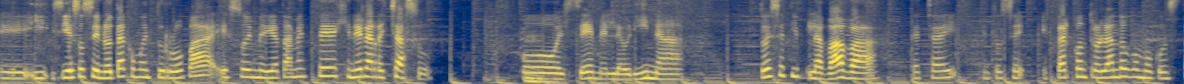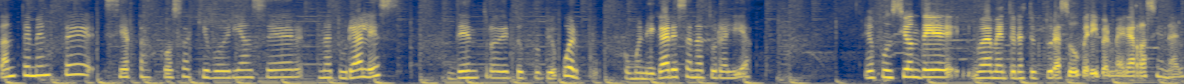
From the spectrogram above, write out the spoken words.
eh, y si eso se nota como en tu ropa, eso inmediatamente genera rechazo. O mm. el semen, la orina, todo ese tipo, la baba, ¿cachai? Entonces, estar controlando como constantemente ciertas cosas que podrían ser naturales dentro de tu propio cuerpo, como negar esa naturalidad, en función de, nuevamente, una estructura súper, hiper, mega racional.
